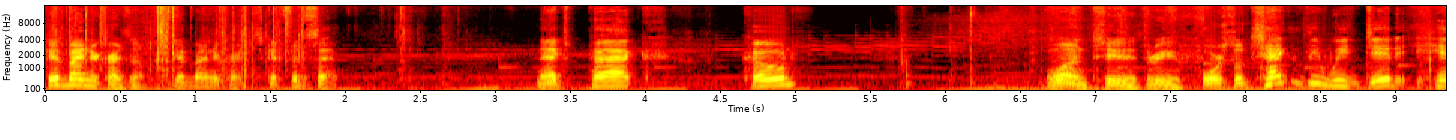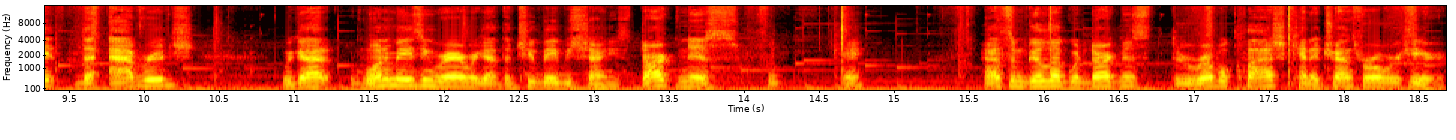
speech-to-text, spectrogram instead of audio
Good binder cards though. Good binder cards. Good for the set. Next pack. Code. One, two, three, four. So technically we did hit the average. We got one amazing rare. We got the two baby shinies. Darkness. Okay. Had some good luck with darkness through Rebel Clash. Can it transfer over here?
